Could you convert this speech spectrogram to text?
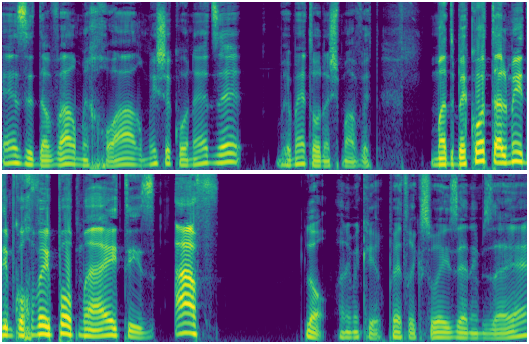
איזה דבר מכוער, מי שקונה את זה, באמת עונש מוות. מדבקות תלמיד עם כוכבי פופ מה-80's, אף... לא, אני מכיר, פטריק סווייזי אני מזהה.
